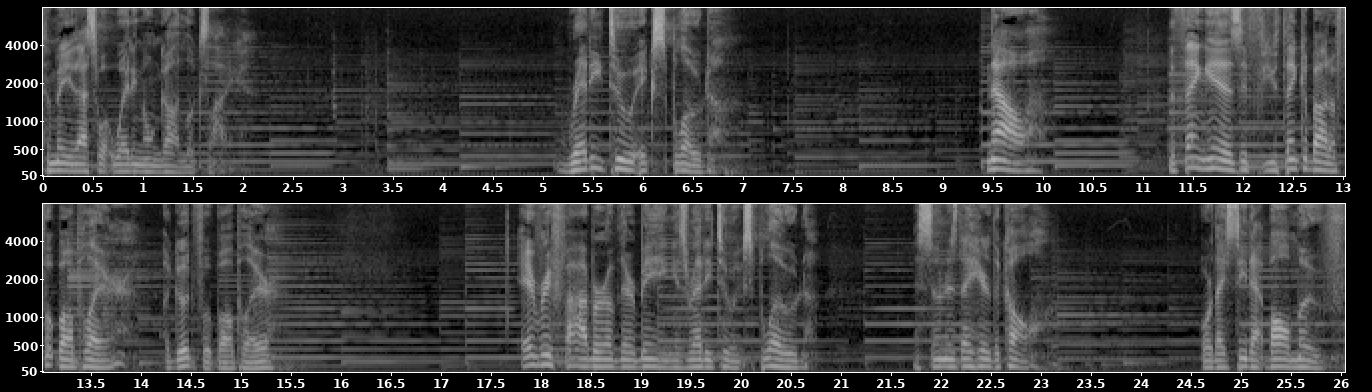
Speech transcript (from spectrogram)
To me, that's what waiting on God looks like. Ready to explode. Now, the thing is, if you think about a football player, a good football player, every fiber of their being is ready to explode as soon as they hear the call or they see that ball move.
